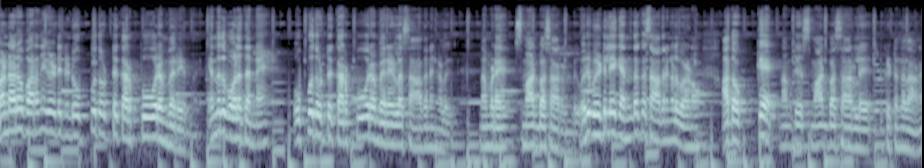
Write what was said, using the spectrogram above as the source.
പണ്ടാരോ പറഞ്ഞു കേട്ടിട്ടുണ്ട് ഉപ്പ് തൊട്ട് കർപ്പൂരം വരെ എന്ന്. എന്നതുപോലെ തന്നെ ഉപ്പ് തൊട്ട് കർപ്പൂരം വരെയുള്ള സാധനങ്ങൾ നമ്മുടെ സ്മാർട്ട് ബസാറിലുണ്ട്. ഒരു വീട്ടിലേക്ക് എന്തൊക്കെ സാധനങ്ങൾ വേണോ അതൊക്കെ നമുക്ക് സ്മാർട്ട് ബസാറിൽ കിട്ടുന്നതാണ്.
